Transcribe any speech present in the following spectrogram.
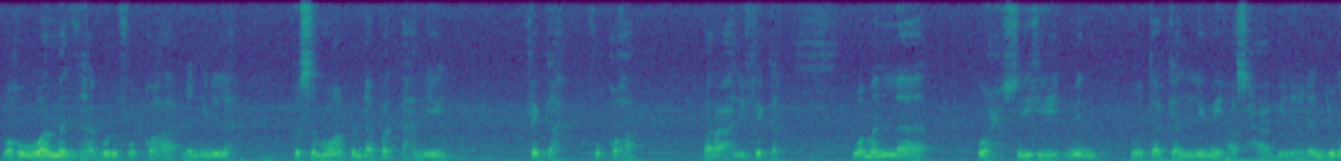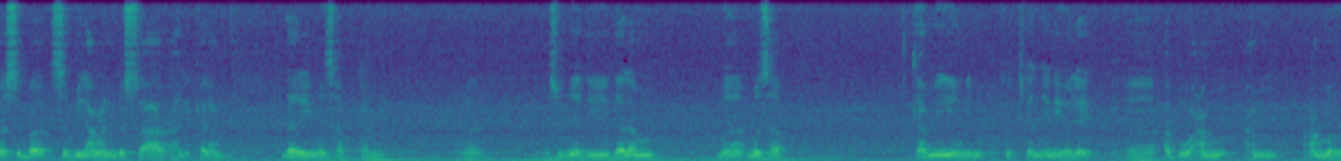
Wa huwa madhhabul fuqaha dan inilah kesemua pendapat ahli fiqh fuqaha para ahli fiqh. Wa man la uhsihi min mutakallimi ashabina dan juga sebilangan besar ahli kalam dari mazhab kami. Ha? Maksudnya di dalam mazhab kami yang dimaksudkan ini oleh uh, Abu Am, Am, Amr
